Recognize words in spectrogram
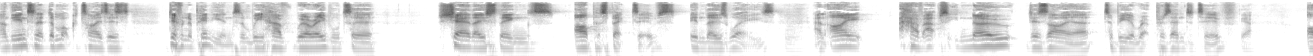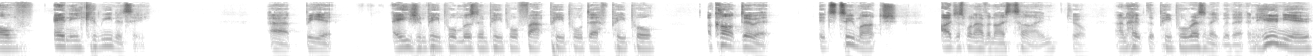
and the internet democratizes different opinions, and we have we are able to share those things, our perspectives, in those ways. Mm. And I have absolutely no desire to be a representative Yeah. of any community, uh, be it Asian people, Muslim people, fat people, deaf people. I can't do it. It's too much. I just want to have a nice time Sure. and hope that people resonate with it. And who knew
